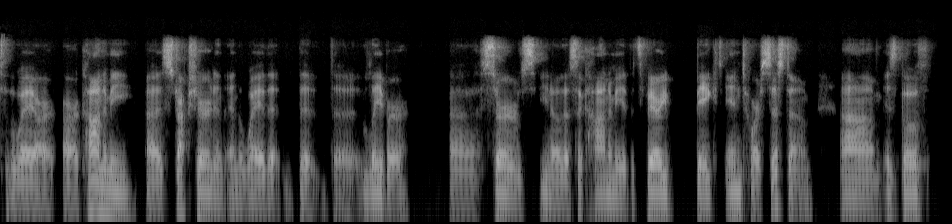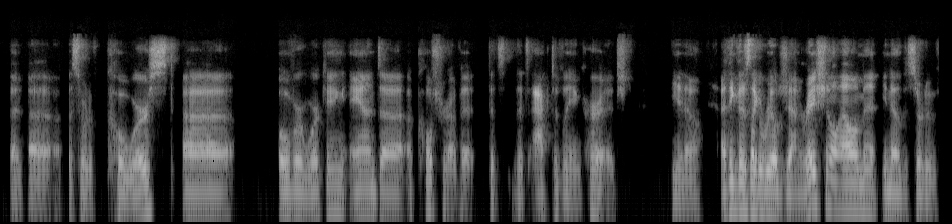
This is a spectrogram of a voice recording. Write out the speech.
to the way our our economy uh, is structured and, and the way that the the labor uh serves you know this economy that's very baked into our system um, is both a, a, a, sort of coerced uh, overworking and uh, a culture of it that's that's actively encouraged. You know, I think there's like a real generational element. You know, the sort of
